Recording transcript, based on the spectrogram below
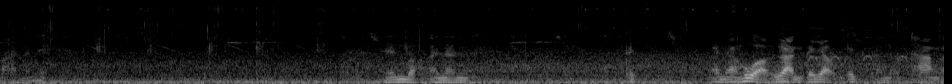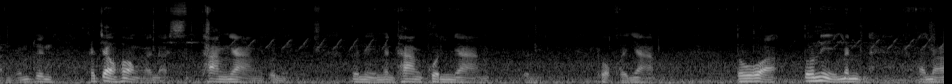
บานนั่นนี่เห็นบอกอันนั้นอันนั้นหัวเฮือนก็เยาก็อันนั้นทางอันนี้มันเป็นข้าเจ้าห้องอันน่ะทางยางตัวนี้ ตัวนี้มันทางคนยางตัวนี้พวกข่อยยางตัวตัวนี้มัน อันน่ะ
